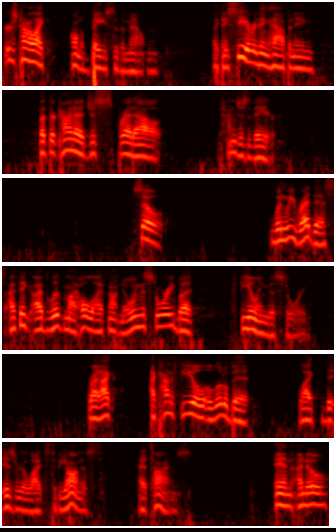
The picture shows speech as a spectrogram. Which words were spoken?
They're just kind of like on the base of the mountain. Like they see everything happening, but they're kind of just spread out kind of just there. So, when we read this, I think I've lived my whole life not knowing the story, but feeling the story. Right? I, I kind of feel a little bit like the Israelites, to be honest, at times. And I know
